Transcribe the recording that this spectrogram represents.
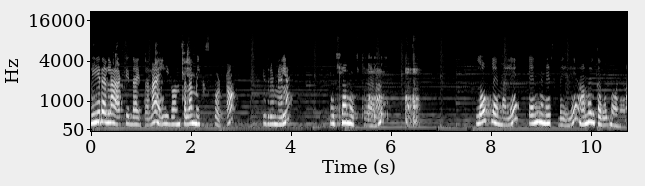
ನೀರೆಲ್ಲ ಹಾಕಿದ್ದಾಯ್ತಲ್ಲ ಈಗ ಒಂದ್ಸಲ ಮಿಕ್ಸ್ ಕೊಟ್ಟು ಇದ್ರ ಮೇಲೆ ಮುಚ್ಚಳ ಮುಚ್ಕೊಳ್ಳೋಣ ಲೋ ಫ್ಲೇಮಲ್ಲಿ ಟೆನ್ ಮಿನಿಟ್ಸ್ ಬೇಯಲಿ, ಆಮೇಲೆ ತೆಗೆದು ನೋಡೋಣ.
